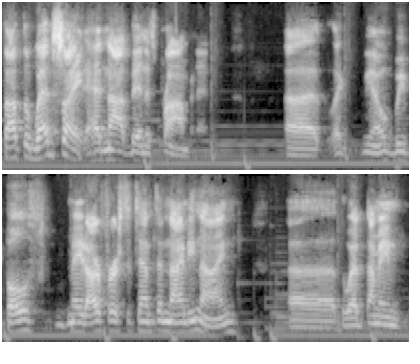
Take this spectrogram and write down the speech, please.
thought the website had not been as prominent. Uh, like you know, we both made our first attempt in '99. Uh, the web, I mean,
